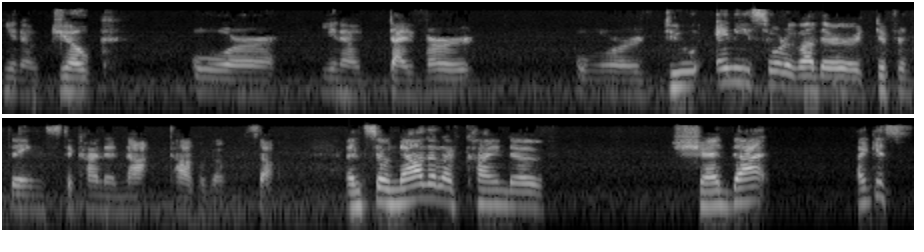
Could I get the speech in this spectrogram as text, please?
you know, joke or, you know, divert or do any sort of other different things to kind of not talk about myself. And so now that I've kind of shed that, I guess,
